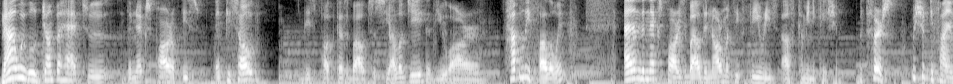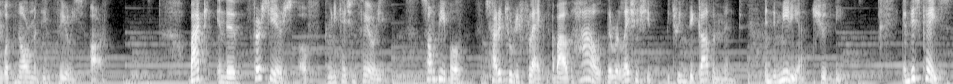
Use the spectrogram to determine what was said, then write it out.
Now we will jump ahead to the next part of this episode, this podcast about sociology that you are happily following. And the next part is about the normative theories of communication. But first, we should define what normative theories are. Back in the first years of communication theory, some people started to reflect about how the relationship between the government and the media should be. In this case,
